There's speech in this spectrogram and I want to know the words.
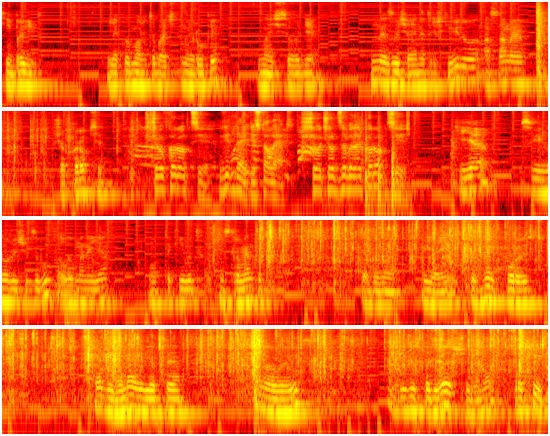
всім привіт! Як ви можете бачити мої руки, значить сьогодні незвичайне трішки відео, а саме що в коробці. Що в коробці? Віддай пістолет. Що чорт забере в коробці? Я свій ножичок забув, але в мене є от такі от інструменти. Я думаю, я з ним впораюсь. Отже, замовив я це на OLX. Дуже сподіваюся, що воно працююче.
